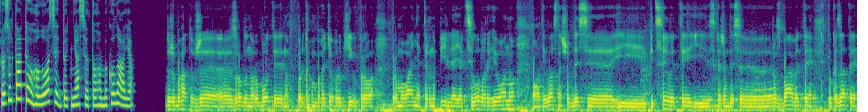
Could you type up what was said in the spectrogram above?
Результати оголосять до Дня Святого Миколая. Дуже багато вже е, зроблено роботи протягом багатьох років про промування Тернопілля як цілого регіону. От і власне, щоб десь е, і підсилити, і, скажімо, десь е, розбавити, показати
